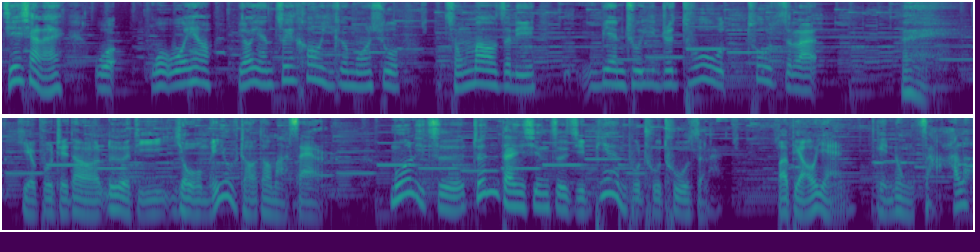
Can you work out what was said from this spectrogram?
接下来，我我我要表演最后一个魔术，从帽子里变出一只兔兔子来。”唉，也不知道乐迪有没有找到马塞尔。莫里茨真担心自己变不出兔子来。把表演给弄砸了。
